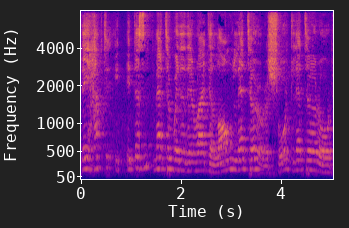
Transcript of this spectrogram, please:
they have to it, doesn't matter whether they write a long letter or a short letter or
